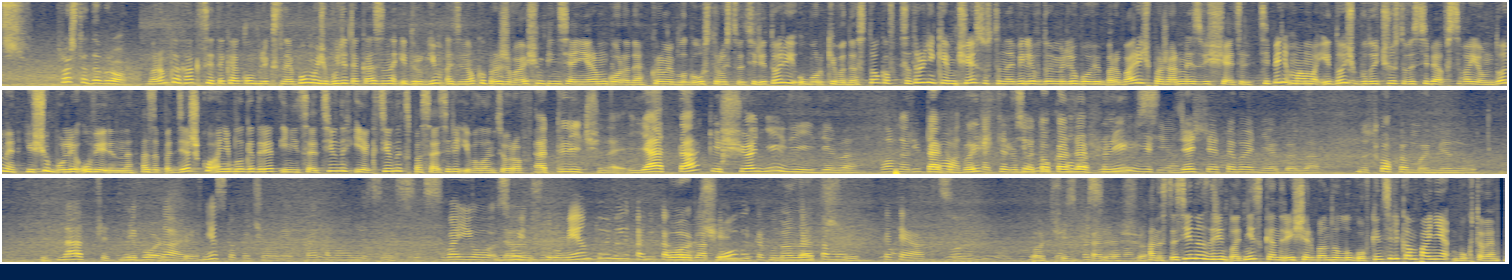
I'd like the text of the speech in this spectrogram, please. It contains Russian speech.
Просто добро. В рамках акции такая комплексная помощь будет оказана и другим одиноко проживающим пенсионерам города. Кроме благоустройства территорий, уборки водостоков, сотрудники МЧС установили в доме Любови Барбарич пожарный извещатель. Теперь мама и дочь будут чувствовать себя в своем доме еще более уверенно. А за поддержку они благодарят инициативных и активных спасателей и волонтеров. Отлично. Я так еще не видела. Главное, ребята Так быстро мы ну, только зашли, и здесь этого не было. Ну сколько мы минут? 15, Ну, не их, больше. Да, их несколько человек, поэтому они свое, Да. свой инструмент у них, они как Очень бы готовы как бы, к, этому, к этой акции. Очень Спасибо вам. хорошо. Анастасия Ноздрин, Плотницкая, Андрей Щербан, Луговкин, телекомпания «Бук ТВ».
